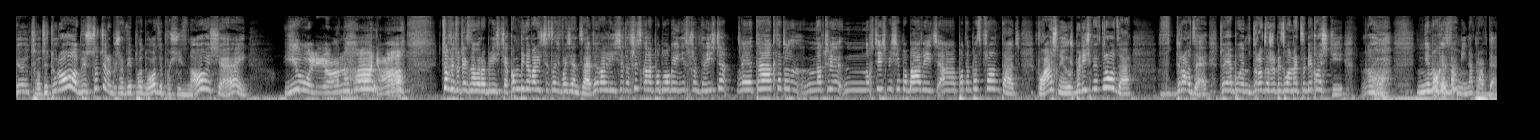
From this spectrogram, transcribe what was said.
E, co ty tu robisz? Co ty robisz na tej podłodze? Pośliznąłeś się, ej. Julian, Hania! Co wy tutaj znowu robiliście? Kombinowaliście coś w łazience? Wywaliliście to wszystko na podłogę i nie sprzątaliście? E, tak, to, znaczy, no chcieliśmy się pobawić, a potem posprzątać. Właśnie, już byliśmy w drodze. W drodze. To ja byłem w drodze, żeby złamać sobie kości. Nie mogę z wami, naprawdę.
